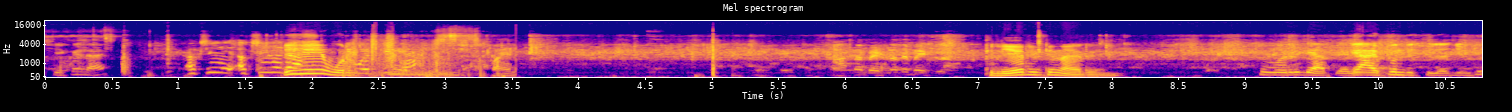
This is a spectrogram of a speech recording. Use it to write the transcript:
सेकंड आहे. अक्षय अक्षय हे, दादा, हे, वरती. क्लिअरिटी नाही रे. द्या आपल्याला. हे आयफोन दे तुझा जिंकू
